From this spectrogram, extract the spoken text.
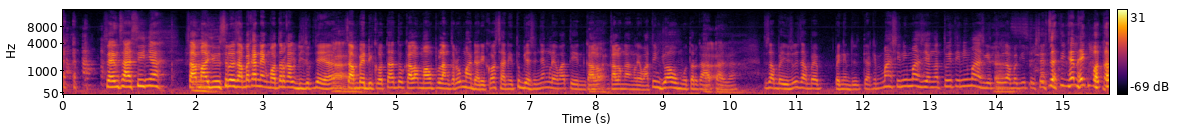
Sensasinya sama Yusril sampai kan naik motor kalau di Jogja ya, Ah. sampai di kota tuh kalau mau pulang ke rumah dari kosan itu biasanya ngelewatin. Kalau Ah. kalau nggak ngelewatin jauh muter ke atas kan. Terus sampai Yusril sampai pengen diteriakin, "Mas, ini Mas yang nge-tweet ini Mas" gitu Ah. sampai gitu. Sensasinya naik motor.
